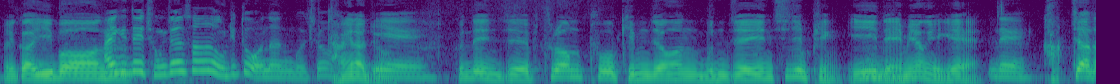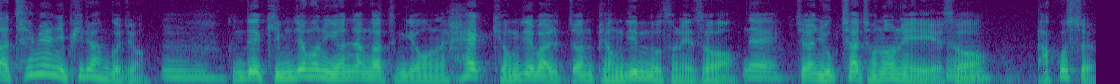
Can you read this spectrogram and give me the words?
그러니까 이번 아니 근데 종전선언 우리도 원하는 거죠. 당연하죠. 예. 근데 이제 트럼프, 김정은, 문재인, 시진핑 이네 음. 명에게 네. 각자 다 체면이 필요한 거죠. 음. 근데 김정은 위원장 같은 경우는 핵 경제 발전 병진 노선에서 네. 지난 6차 전원회의에서 음. 바꿨어요.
